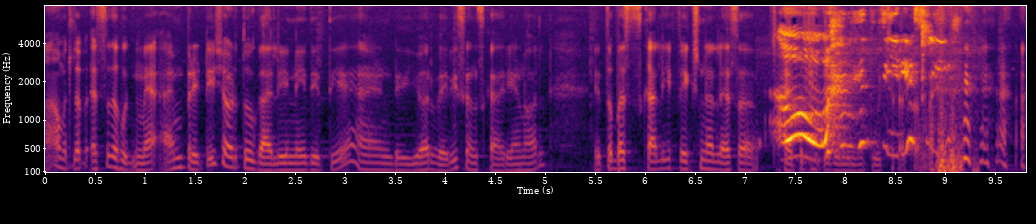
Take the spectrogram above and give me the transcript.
हाँ मतलब ऐसा तो मैं आई एम प्रिटी श्योर तू गाली नहीं देती है and you are very sanskari and all ये तो बस खाली फिक्शनल ऐसा सीरियसली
